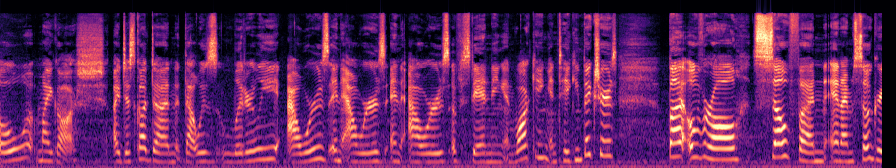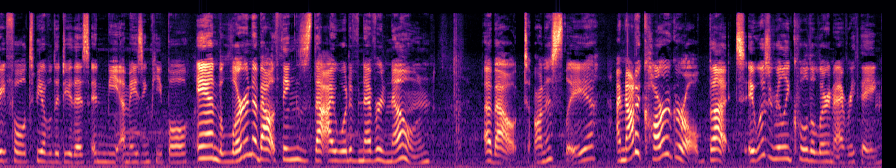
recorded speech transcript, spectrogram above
Oh my gosh, I just got done. That was literally hours and hours and hours of standing and walking and taking pictures. But overall, so fun, and I'm so grateful to be able to do this and meet amazing people and learn about things that I would have never known about, honestly. I'm not a car girl, but it was really cool to learn everything.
